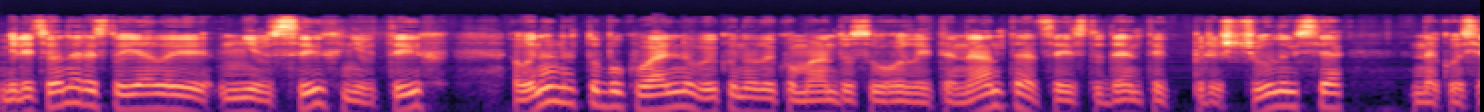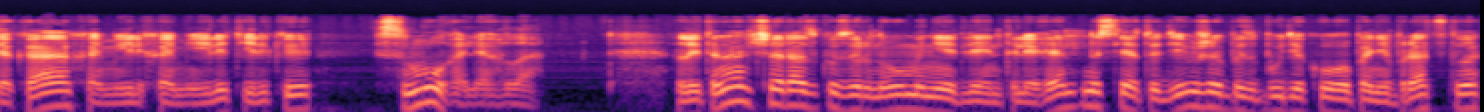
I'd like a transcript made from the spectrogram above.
Міліціонери стояли ні в сих, ні в тих, вони надто буквально виконали команду свого лейтенанта, а цей студентик прищулився на косяка хаміль хамілі, тільки смуга лягла. Лейтенант ще раз козирнув мені для інтелігентності, а тоді вже без будь-якого панібратства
